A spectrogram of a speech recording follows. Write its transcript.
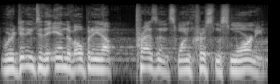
We were getting to the end of opening up presents one Christmas morning.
